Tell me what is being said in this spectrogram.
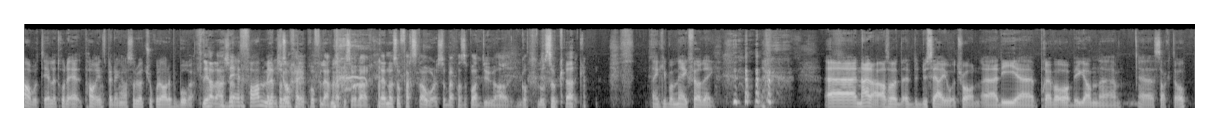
av og til, jeg tror det er et par innspillinger, så du har sjokolade på bordet. Ja, det, det, er faen meg ikke ofte. Det er på sånn høyprofilerte episoder. Det er noe sånn Fast Star Wars, så bare passe på at du har godt blodsukker. Tenker på meg før deg. Uh, nei da, altså du, du, ser jo Tron. Uh, de uh, prøver å bygge den sakte opp.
